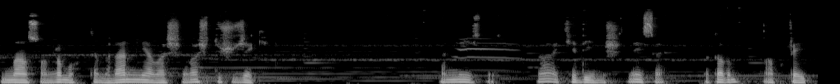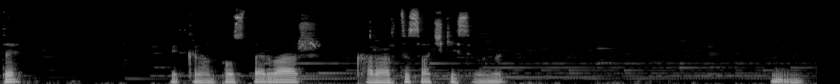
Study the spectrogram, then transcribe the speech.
Bundan sonra muhtemelen yavaş yavaş düşecek. Ben ne istiyorum? Ha kediymiş. Neyse. Bakalım upgrade'de. Ekran poster var. Karartı saç kesimi mi? Hmm.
